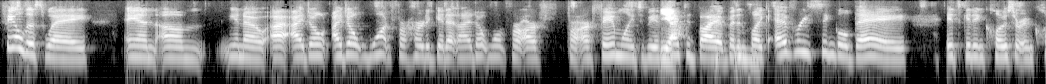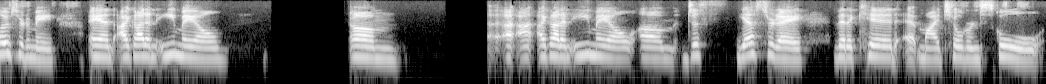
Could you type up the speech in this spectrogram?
feel this way and um you know I, I don't i don't want for her to get it and i don't want for our for our family to be Yeah. affected by it but it's like every single day it's getting closer and closer to me and i got an email um I, I got an email um, just yesterday that a kid at my children's school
